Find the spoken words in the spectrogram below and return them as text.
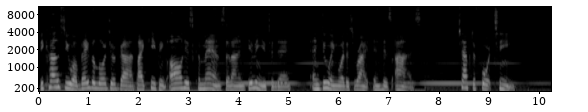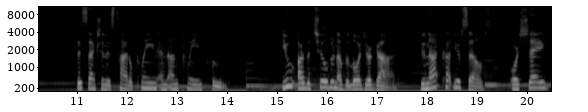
because you obey the Lord your God by keeping all his commands that I am giving you today and doing what is right in his eyes. Chapter 14 This section is titled Clean and Unclean Food. You are the children of the Lord your God. Do not cut yourselves or shave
